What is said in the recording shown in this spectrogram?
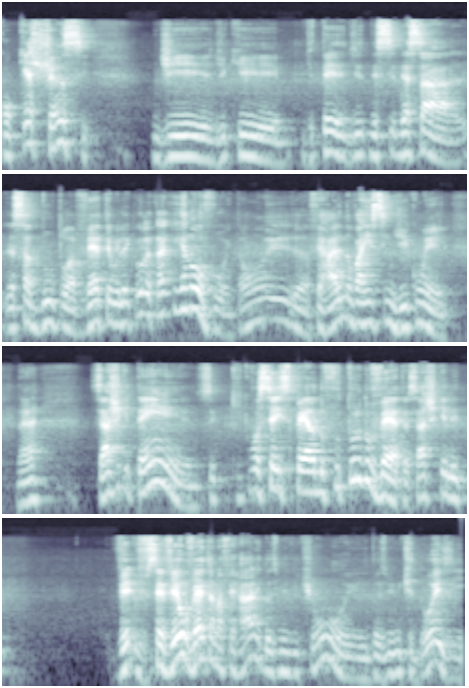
qualquer chance de, de que de ter de, desse, dessa, dessa dupla Vettel e Leclerc, que renovou, então a Ferrari não vai rescindir com ele, né? Você acha que tem? O que, você espera do futuro do Vettel? Você acha que ele você vê o Vettel na Ferrari em 2021 e 2022 e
